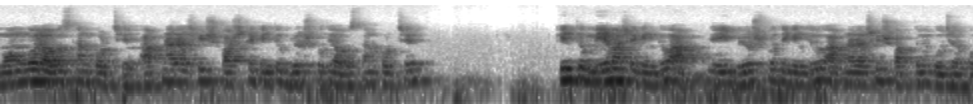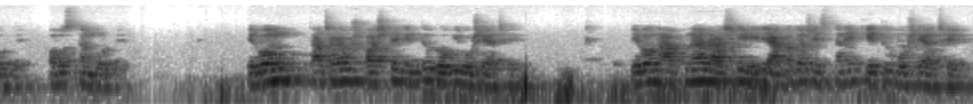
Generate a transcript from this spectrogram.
মঙ্গল অবস্থান করছে। আপনার রাশির ষষ্ঠে কিন্তু বৃহস্পতি অবস্থান করছে। কিন্তু মে মাসে কিন্তু এই বৃহস্পতি কিন্তু আপনার রাশির সপ্তমে গোচর করবে, অবস্থান করবে। এবং তাছাড়াও ষষ্ঠে কিন্তু রবি বসে আছে। এবং আপনার রাশির একাদশ স্থানে কেতু বসে আছে।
